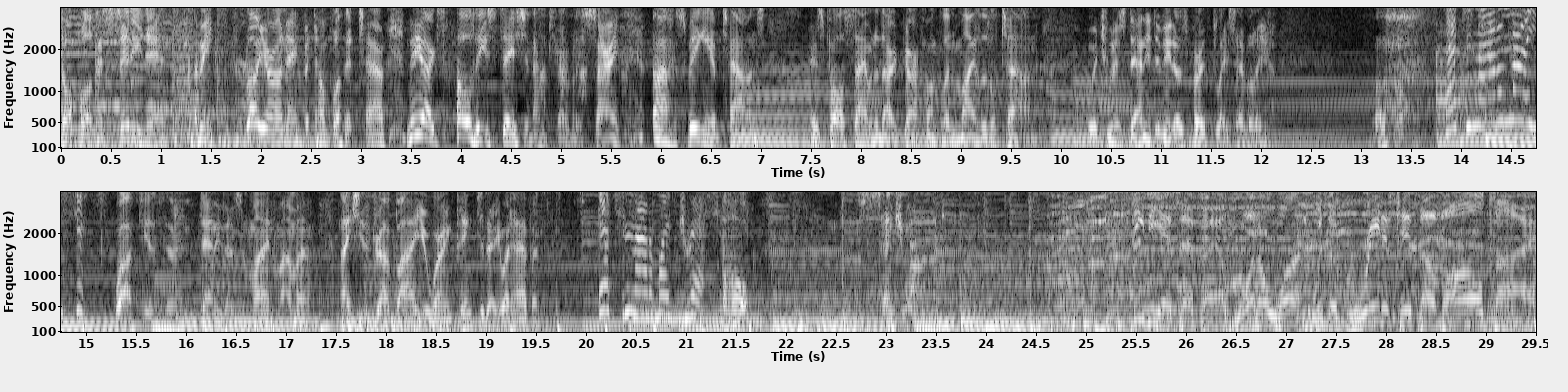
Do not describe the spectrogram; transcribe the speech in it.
Don't blow the city, Dan. I mean, blow your own name, but don't blow the town. New York's oldie station. I'm terribly sorry. Uh, speaking of towns, here's Paul Simon and Art Garfunkel in My Little Town, which was Danny DeVito's birthplace, I believe. That's not a nice. Well, uh, Danny doesn't mind, Mama. Nice you to drop by. You're wearing pink today. What happened? That's not my dress. Oh, sensual. CBS FM 101 with the greatest hits of all time.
